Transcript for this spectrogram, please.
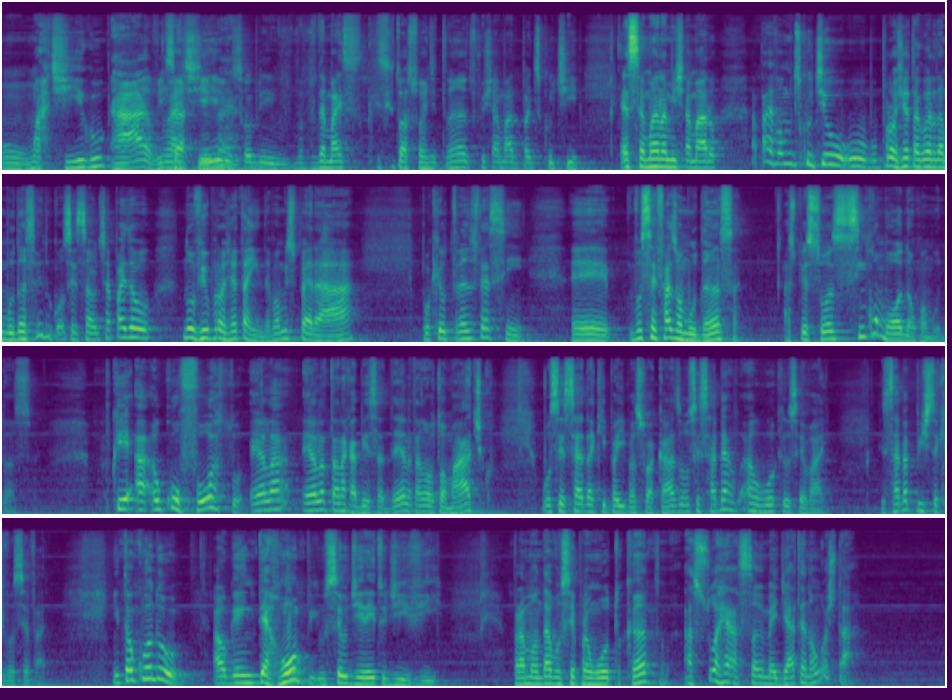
um, um artigo. Ah, eu vi Um esse artigo artigo. é. sobre as demais situações de trânsito, fui chamado para discutir. Essa semana me chamaram, rapaz, vamos discutir o, o- projeto agora da mudança aí do Conceição. Eu disse, rapaz, eu não vi o projeto ainda, vamos esperar, porque o trânsito é assim. é, você faz uma mudança, as pessoas se incomodam com a mudança. Porque a- o conforto, ela ela tá na cabeça dela, tá no automático. Você sai daqui para ir para sua casa, você sabe a, a rua que você vai. Você sabe a pista que você vai. Então, quando alguém interrompe o seu direito de ir vir para mandar você para um outro canto, a sua reação imediata é não gostar.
